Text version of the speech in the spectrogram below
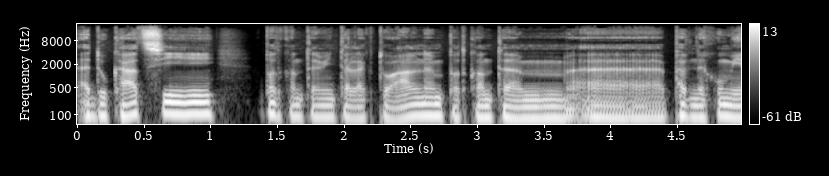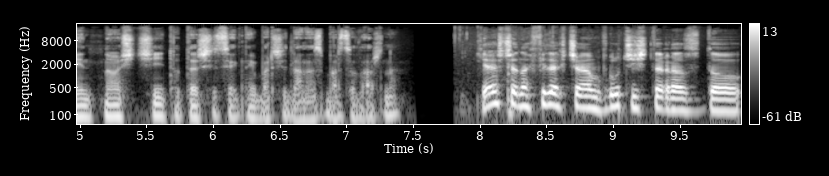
edukacji, pod kątem intelektualnym, pod kątem pewnych umiejętności, to też jest jak najbardziej dla nas bardzo ważne. Ja jeszcze na chwilę chciałem wrócić teraz do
